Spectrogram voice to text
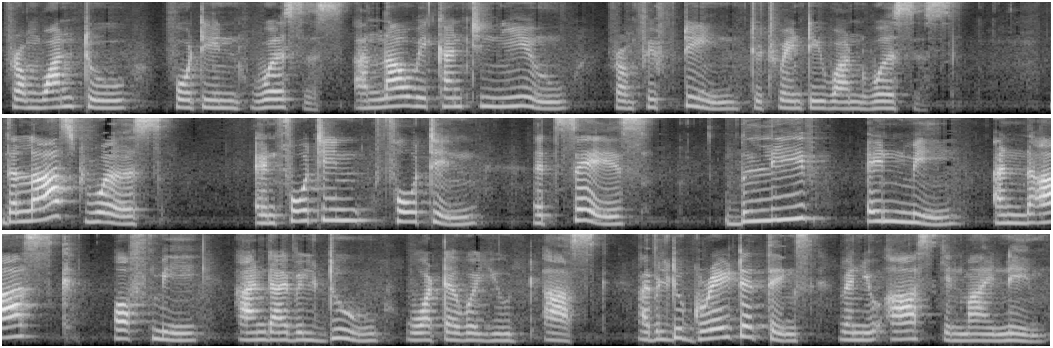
from 1 to 14 verses and now we continue from 15 to 21 verses. The last verse in 14 14 it says believe in me and ask of me and I will do whatever you ask. I will do greater things when you ask in my name.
